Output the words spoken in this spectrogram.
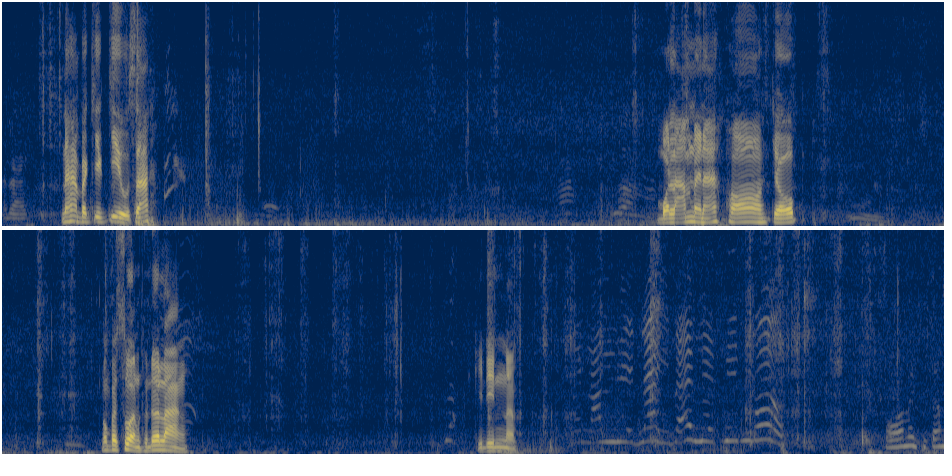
อะไรนะฮะกิ้วซะบล้ำเลยนะพอจบ ลงไปส่วนขึ้นด้วยล่างกีดินน่ะอ๋อไม่คิดตั้ง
